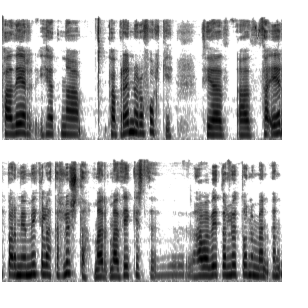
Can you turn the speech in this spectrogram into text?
hvað er hérna hvað brennur á fólki því að, að það er bara mjög mikilvægt að hlusta. Maður, maður þykist uh, hafa vita á hlutunum en, en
